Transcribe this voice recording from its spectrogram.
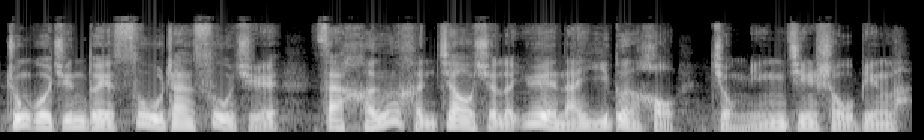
中国军队速战速决，在狠狠教训了越南一顿后，就鸣金收兵了。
